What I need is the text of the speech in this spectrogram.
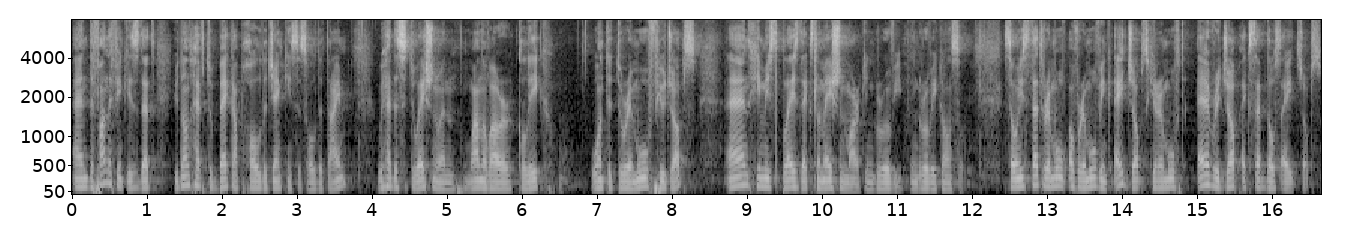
And the funny thing is that you don't have to back up all the Jenkinses all the time. We had a situation when one of our colleague wanted to remove few jobs and he misplaced the exclamation mark in Groovy, in Groovy console. So instead of removing eight jobs, he removed every job except those eight jobs.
